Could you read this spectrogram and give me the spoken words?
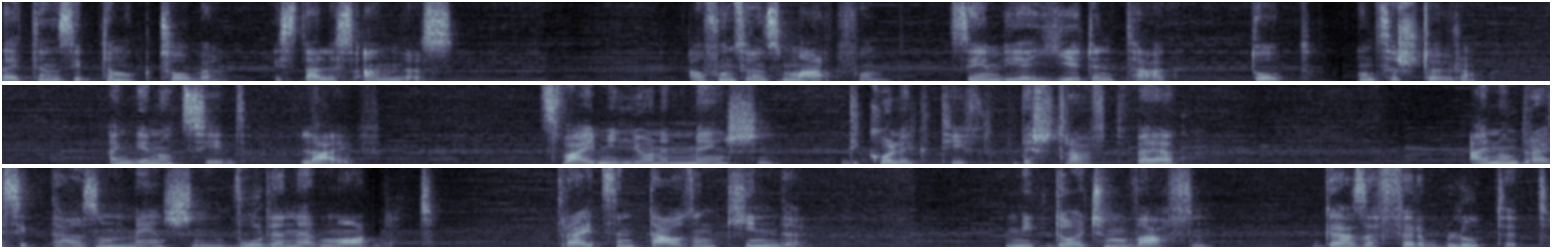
Seit dem 7. Oktober ist alles anders. Auf unserem Smartphone sehen wir jeden Tag Tod und Zerstörung. Ein Genozid live. Zwei Millionen Menschen, die kollektiv bestraft werden. 31.000 Menschen wurden ermordet. 13.000 Kinder mit deutschen Waffen. Gaza verblutet.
